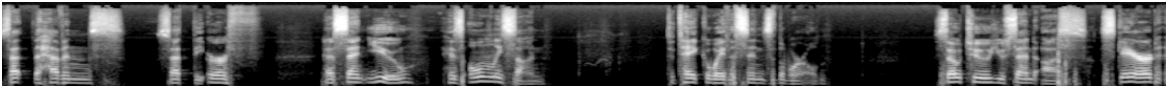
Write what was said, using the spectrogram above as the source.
set the heavens, set the earth, has sent you, his only Son, to take away the sins of the world, so too you send us, scared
